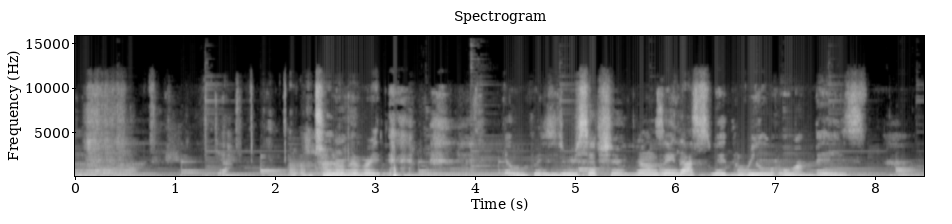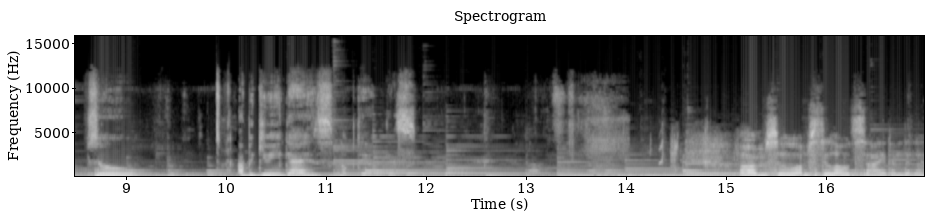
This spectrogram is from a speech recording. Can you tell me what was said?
Uh, yeah, I'm I'm trying to remember it. They will produce the reception. You know what I'm saying? That's where the real Owambe is. So I'll be giving you guys an update on this. Um, so I'm still outside and the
